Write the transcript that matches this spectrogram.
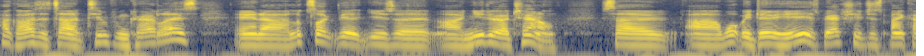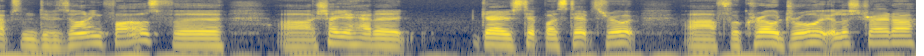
Hi guys, it's uh, Tim from Crowdlays and uh, looks like the user uh, new to our channel. So uh, what we do here is we actually just make up some designing files for uh, show you how to go step by step through it uh, for Corel Draw, Illustrator,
